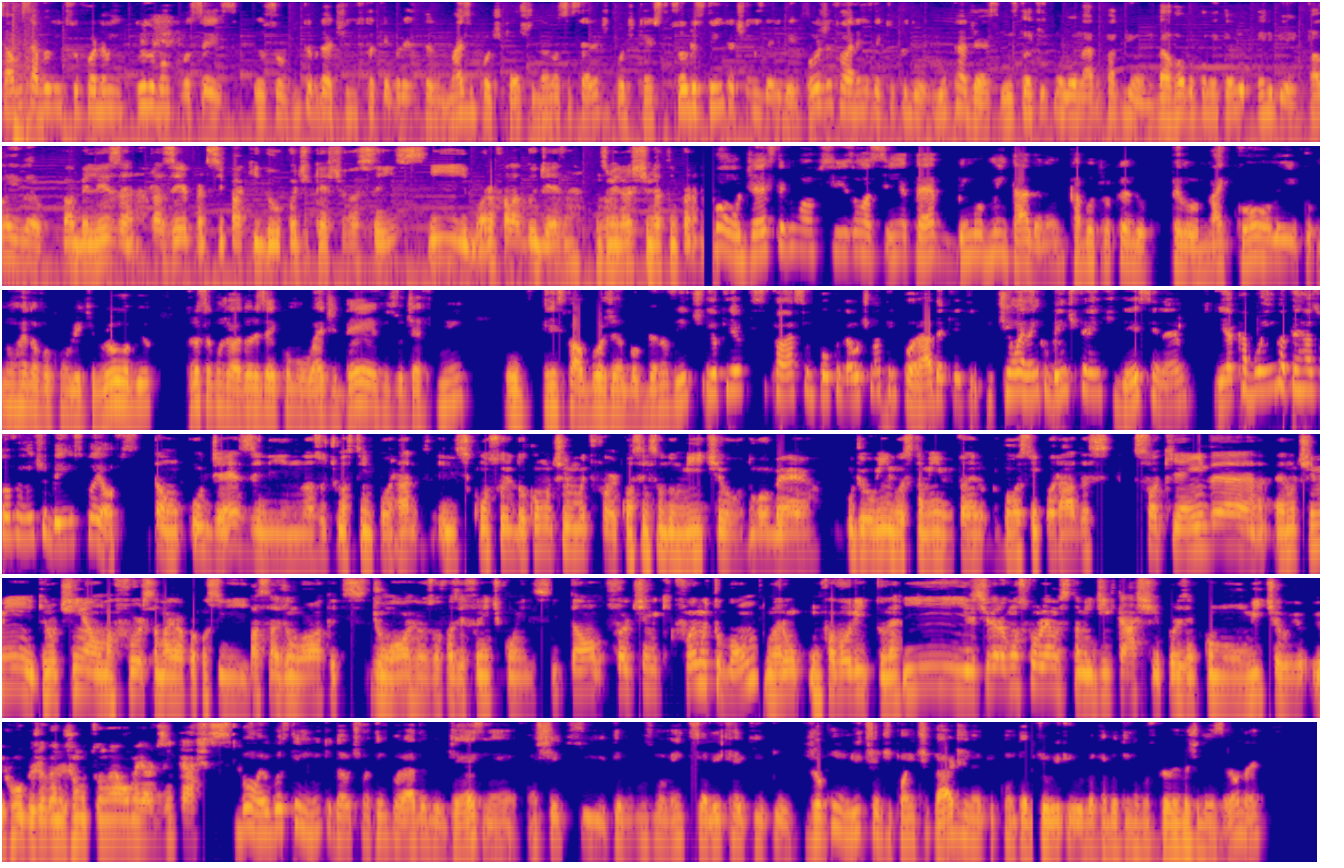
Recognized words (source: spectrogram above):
Salve, salve, ouvintes do Fordão, tudo bom com vocês? Eu sou Vitor Bratini e estou aqui apresentando mais um podcast da nossa série de podcasts sobre os 30 times da NBA. Hoje falaremos da equipe do Utah Jazz e estou aqui com o Leonardo Paglioni, da Arroba Comentando NBA. Fala aí, Léo. Pô, beleza? Prazer participar aqui do podcast de vocês e bora falar do Jazz, né? Um dos melhores times da temporada. Bom, o Jazz teve uma off-season assim até bem movimentada, né? Acabou trocando pelo Mike Conley, não renovou com o Ricky Rubio, Trouxe alguns jogadores aí como o Ed Davis, o Jeff Green, o principal Bojan Bogdanovic. E eu queria que você falasse um pouco da última temporada, que tinha um elenco bem diferente desse, né? E acabou indo até razoavelmente bem nos playoffs. Então, o Jazz, ele, nas últimas temporadas, ele se consolidou como um time muito forte, com a ascensão do Mitchell, do Gobert, o Joe Ingles também fazendo boas temporadas só que ainda era um time que não tinha uma força maior para conseguir passar de um Rockets, de um Warriors ou fazer frente com eles. Então foi um time que foi muito bom, não era um, um favorito, né? E eles tiveram alguns problemas também de encaixe, por exemplo, como o Mitchell e o Rubio jogando junto não é o melhor dos encaixes. Bom, eu gostei muito da última temporada do Jazz, né? Achei que teve alguns momentos ali que a equipe jogou com o Mitchell de point guard, né? Por conta que o Ricky Rubio acabou tendo alguns problemas de lesão, né?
